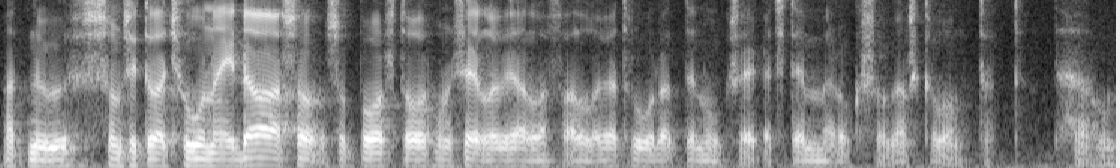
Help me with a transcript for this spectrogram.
att nu som situationen är idag så, så påstår hon själv i alla fall och jag tror att det nog säkert stämmer också ganska långt att det här hon,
